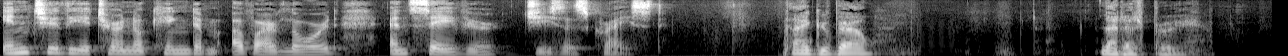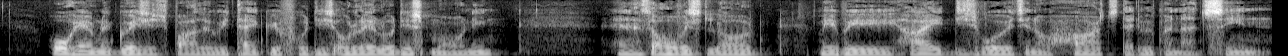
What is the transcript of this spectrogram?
into the eternal kingdom of our Lord and Savior, Jesus Christ. Thank you, Val. Let us pray. Oh, Heavenly gracious Father, we thank you for this Olelo this morning. And as always, Lord, may we hide these words in our hearts that we may not sin.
